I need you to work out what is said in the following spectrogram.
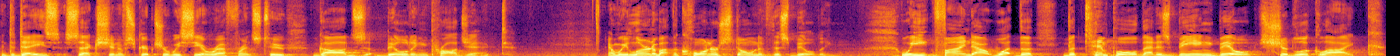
In today's section of Scripture, we see a reference to God's building project. And we learn about the cornerstone of this building. We find out what the, the temple that is being built should look like.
